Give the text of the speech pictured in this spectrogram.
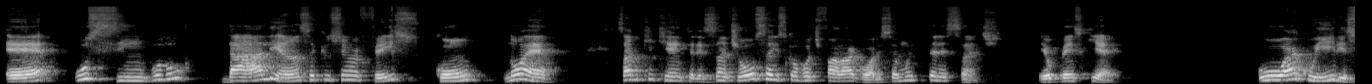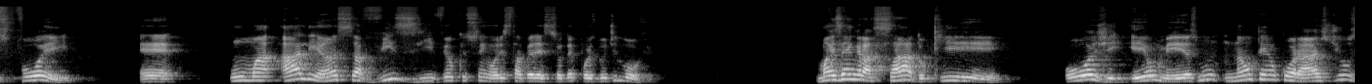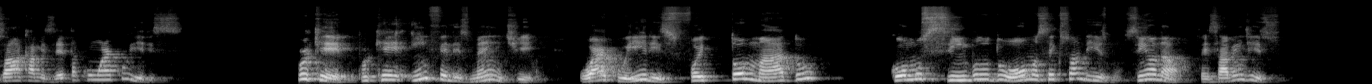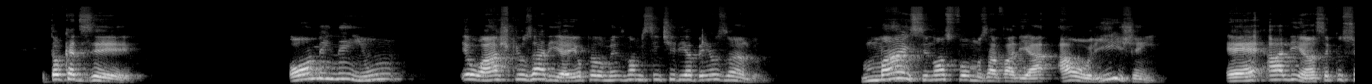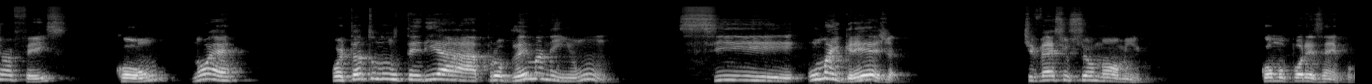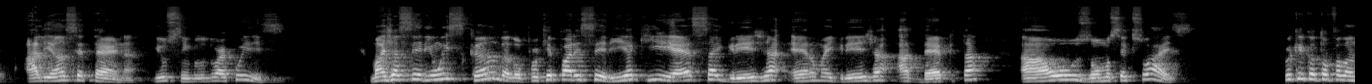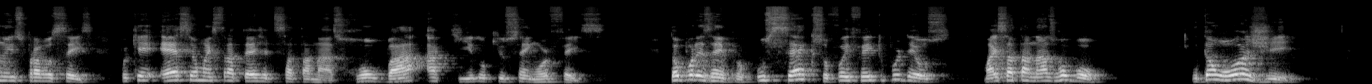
é o símbolo da aliança que o Senhor fez com Noé. Sabe o que, é interessante? Ouça isso que eu vou te falar agora, isso é muito interessante. Eu penso que é. O arco-íris foi é, uma aliança visível que o Senhor estabeleceu depois do dilúvio. Mas é engraçado que hoje eu mesmo não tenho coragem de usar uma camiseta com arco-íris. Por quê? Porque, infelizmente, o arco-íris foi tomado como símbolo do homossexualismo. Sim ou não? Vocês sabem disso. Então, quer dizer, homem nenhum eu acho que usaria. Eu, pelo menos, não me sentiria bem usando. Mas, se nós formos avaliar a origem, é a aliança que o Senhor fez com Noé. Portanto, não teria problema nenhum se uma igreja tivesse o seu nome, como, por exemplo, Aliança Eterna e o símbolo do arco-íris. Mas já seria um escândalo, porque pareceria que essa igreja era uma igreja adepta aos homossexuais. Por que, que eu estou falando isso para vocês? Porque essa é uma estratégia de Satanás, roubar aquilo que o Senhor fez. Então, por exemplo, o sexo foi feito por Deus, mas Satanás roubou. Então, hoje,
